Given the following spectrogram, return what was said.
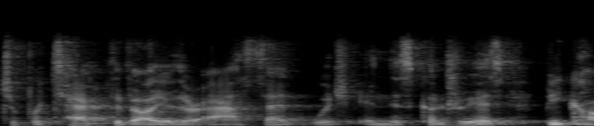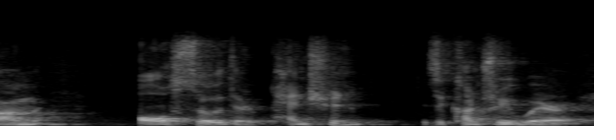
to protect the value of their asset, which in this country has become also their pension. It's a country where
